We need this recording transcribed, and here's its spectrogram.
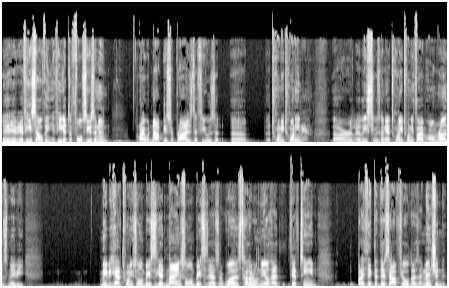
if, if he's healthy, if he gets a full season in, I would not be surprised if he was a, a, a 2020 man, uh, or at least he was going to get 20, 25 home runs, maybe maybe have 20 stolen bases. He had nine stolen bases as it was. Tyler O'Neill had 15. But I think that this outfield, as I mentioned,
